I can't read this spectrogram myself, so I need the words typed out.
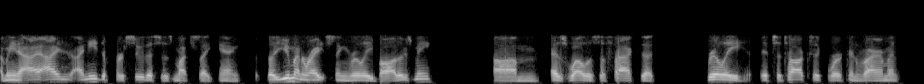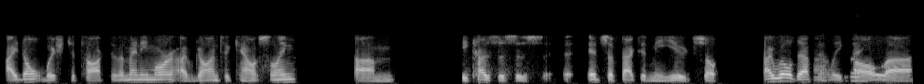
I mean, I, I, I need to pursue this as much as I can. The human rights thing really bothers me, um, as well as the fact that really it's a toxic work environment. I don't wish to talk to them anymore. I've gone to counseling um, because this is it's affected me huge. So I will definitely call uh,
